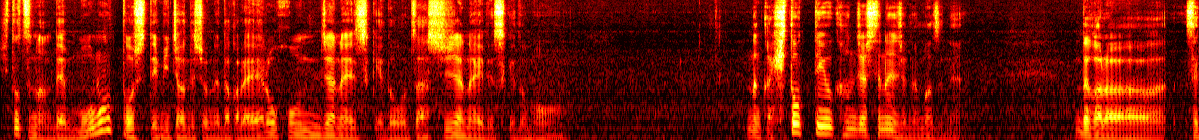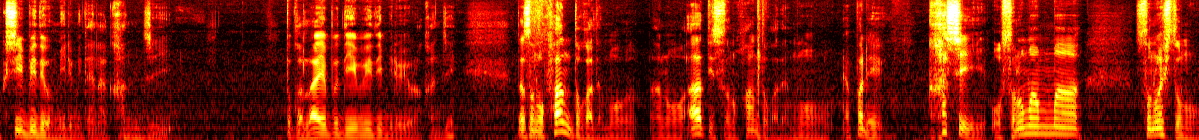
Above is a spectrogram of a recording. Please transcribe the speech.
一つなんで物として見ちゃうんでしょうね。だからエロ本じゃないですけど雑誌じゃないですけども。なんか人っていう感じはしてないんですよねまずね。だからセクシービデオ見るみたいな感じ。とかライブ DVD 見るような感じ。だそのファンとかでもあのアーティストのファンとかでもやっぱり歌詞をそのまんまその人の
